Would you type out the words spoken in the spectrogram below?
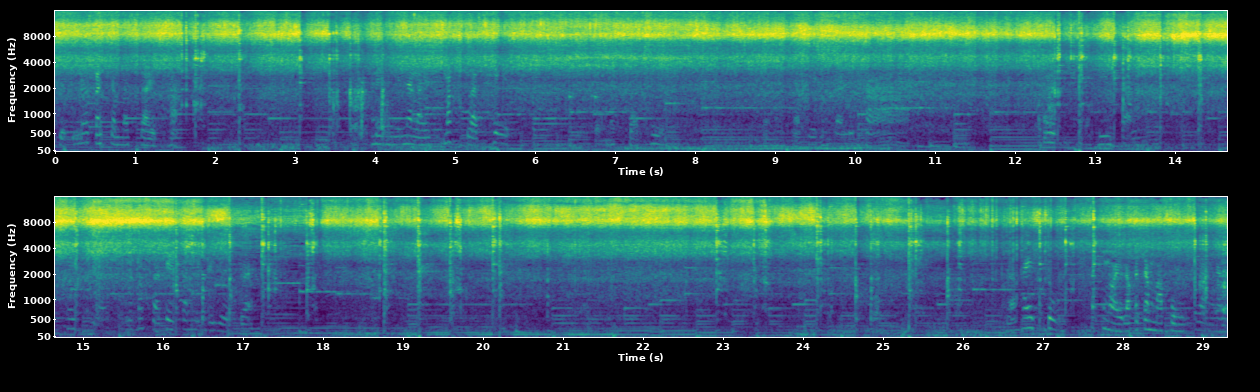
เสร็จแล้วก็จะมาใส่ผักเรียนนี้อะไรมะเขือเทศมะเขือเทศมะเขือเทศลงไปเลยค่ะเพิ่ม สีสันให้สวยแล้วมะเขือเทศก็มีประโยชน์ด้วยแล้วให้สุกสักหน่อยเราก็จะมาปรุงเครื่องกัน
